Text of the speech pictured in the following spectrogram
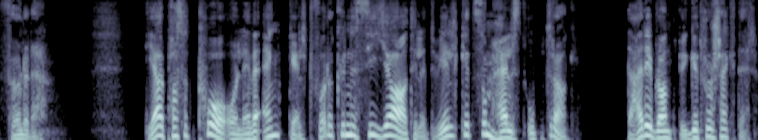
føler det. De har passet på å leve enkelt for å kunne si ja til et hvilket som helst oppdrag, deriblant byggeprosjekter.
